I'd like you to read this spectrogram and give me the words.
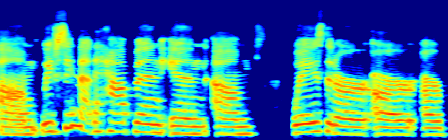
um, we've seen that happen in um, ways that are are are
